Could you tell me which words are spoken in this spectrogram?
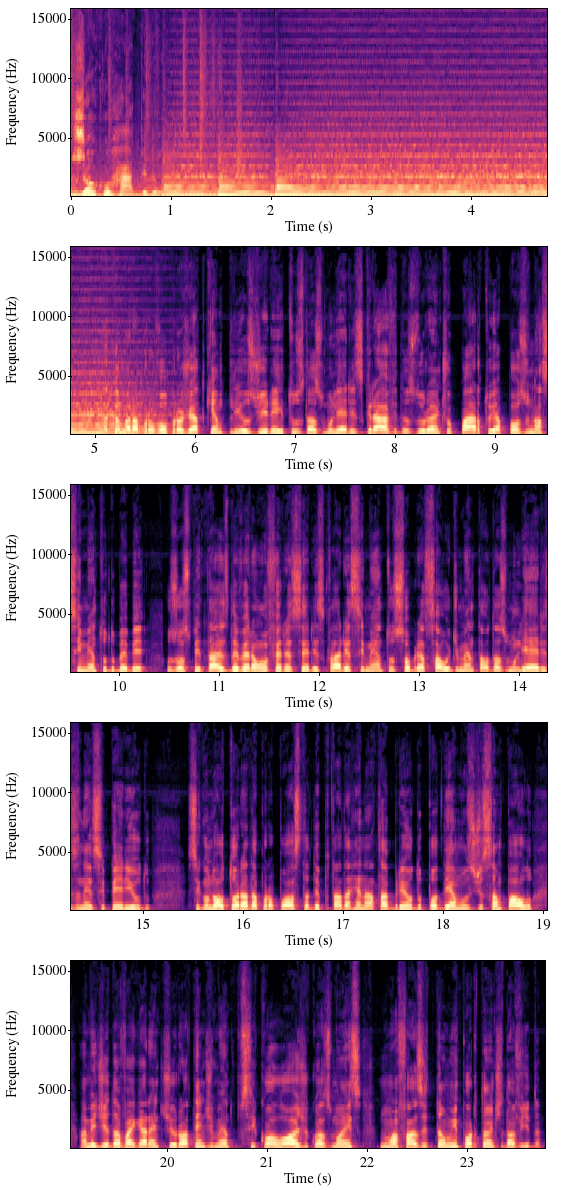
Jogo rápido. A Câmara aprovou o projeto que amplia os direitos das mulheres grávidas durante o parto e após o nascimento do bebê. Os hospitais deverão oferecer esclarecimentos sobre a saúde mental das mulheres nesse período. Segundo a autora da proposta, a deputada Renata Abreu, do Podemos de São Paulo, a medida vai garantir o atendimento psicológico às mães numa fase tão importante da vida.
